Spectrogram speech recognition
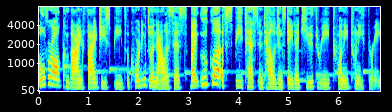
overall combined 5G speeds according to analysis by Ookla of Speedtest Intelligence Data Q3 2023.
